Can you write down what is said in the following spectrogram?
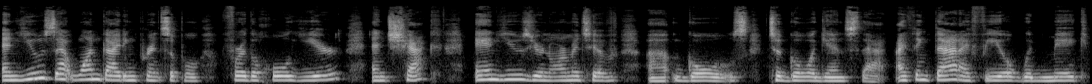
and use that one guiding principle for the whole year and check and use your normative uh, goals to go against I think that I feel would make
